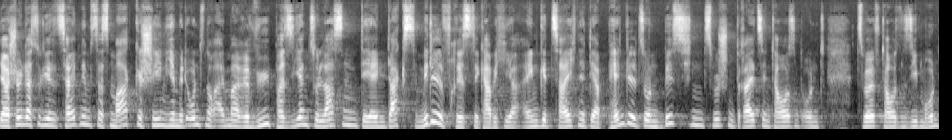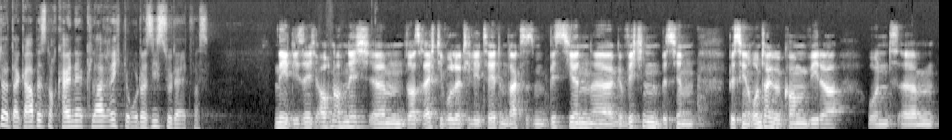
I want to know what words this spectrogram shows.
Ja, schön, dass du dir Zeit nimmst, das Marktgeschehen hier mit uns noch einmal Revue passieren zu lassen. Den DAX mittelfristig habe ich hier eingezeichnet. Der pendelt so ein bisschen zwischen 13.000 und 12.700. Da gab es noch keine klare Richtung. Oder siehst du da etwas? Nee, die sehe ich auch noch nicht. Ähm, du hast recht, die Volatilität im DAX ist ein bisschen äh, gewichen, ein bisschen, bisschen runtergekommen wieder. Und ähm,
